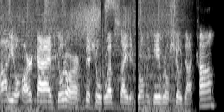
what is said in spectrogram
audio archives, go to our official website at romangabrielshow.com.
